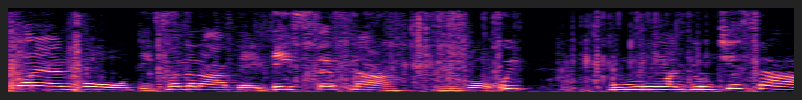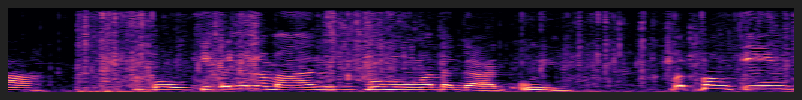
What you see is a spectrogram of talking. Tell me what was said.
So ayan, go. Tikman na natin. Taste test na. Go. Uy, bumungad yung cheese ah. Go. Kita nyo naman, bumungad agad. Uy. Ba't bangking?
